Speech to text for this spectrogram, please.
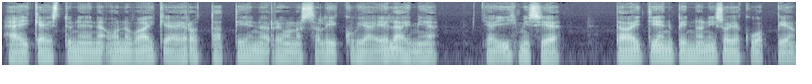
Häikäistyneenä on vaikea erottaa tien reunassa liikkuvia eläimiä ja ihmisiä tai tienpinnan isoja kuoppia.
